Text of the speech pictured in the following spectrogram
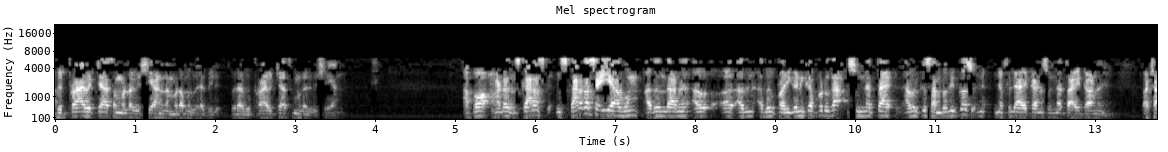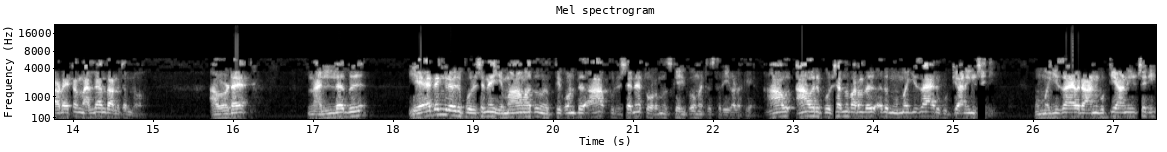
അഭിപ്രായ വ്യത്യാസമുള്ള വിഷയമാണ് നമ്മുടെ മുതലിൽ ഒരു അഭിപ്രായ വ്യത്യാസമുള്ള ഒരു വിഷയമാണ്. അപ്പോ അവിടെ നിസ്കാരം നിസ്കാരത ചെയ്യാകും അതെന്താണ്? അത് പരിഗണിക്കപ്പെടുക. സുന്നത്തായി അവർക്ക് സംഭവിക്കുക നഫിലായിട്ടാണ് സുന്നത്തായിട്ടാണ്. പക്ഷെ അവിടെ ഏറ്റവും നല്ല എന്താണ് വെച്ചല്ലോ അവിടെ നല്ലത് ഏതെങ്കിലും ഒരു പുരുഷനെ ഇമാമത്ത് നിർത്തിക്കൊണ്ട് ആ പുരുഷനെ തുറന്ന് നിസ്കരിക്കുക മറ്റു സ്ത്രീകളൊക്കെ. ആ ആ ഒരു പുരുഷൻ എന്ന് പറഞ്ഞത് അത് മുമ്മഗീസായ ഒരു കുട്ടിയാണെങ്കിൽ ശരി. മുമ്മഗീസായ ഒരു ആൺകുട്ടിയാണെങ്കിൽ ശരി.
